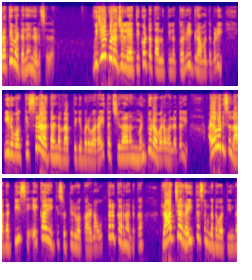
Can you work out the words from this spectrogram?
ಪ್ರತಿಭಟನೆ ನಡೆಸಿದರು. ವಿಜಯಪುರ ಜಿಲ್ಲೆಯ ತಿಕೋಟ ತಾಲೂಕಿನ ತೊರ್ವಿ ಗ್ರಾಮದ ಬಳಿ ಇರುವ ಕೆಸರಾಳ ತಾಂಡ ವ್ಯಾಪ್ತಿಗೆ ಬರುವ ರೈತ ಚಿದಾನಂದ್ ಮಂಟೂರ್ ಅವರ ಹೊಲದಲ್ಲಿ ಅಳವಡಿಸಲಾದ ಟಿಸಿ ಏಕಾಏಕಿ ಸುಟ್ಟಿರುವ ಕಾರಣ ಉತ್ತರ ಕರ್ನಾಟಕ ರಾಜ್ಯ ರೈತ ಸಂಘದ ವತಿಯಿಂದ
